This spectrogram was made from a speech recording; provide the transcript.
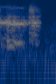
hit.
